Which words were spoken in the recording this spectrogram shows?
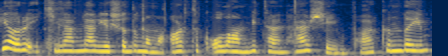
Bir ara ikilemler yaşadım ama artık olan biten her şeyin farkındayım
